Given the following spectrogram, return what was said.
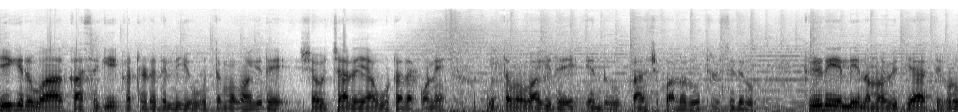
ಈಗಿರುವ ಖಾಸಗಿ ಕಟ್ಟಡದಲ್ಲಿಯೂ ಉತ್ತಮವಾಗಿದೆ. ಶೌಚಾಲಯ, ಊಟದ ಕೊನೆ ಉತ್ತಮವಾಗಿದೆ ಎಂದು ಪ್ರಾಂಶುಪಾಲರು ತಿಳಿಸಿದರು. ಕ್ರೀಡೆಯಲ್ಲಿ ನಮ್ಮ ವಿದ್ಯಾರ್ಥಿಗಳು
